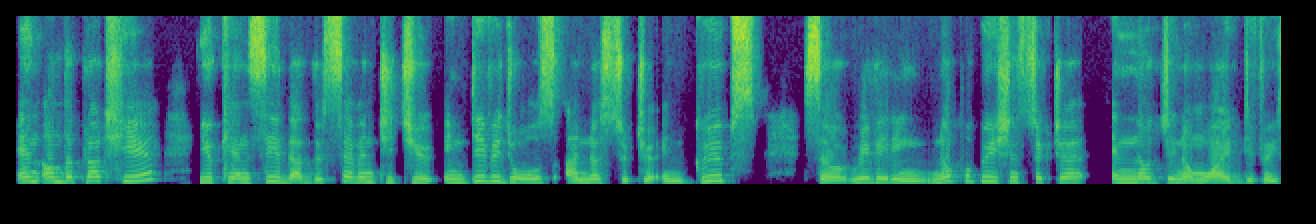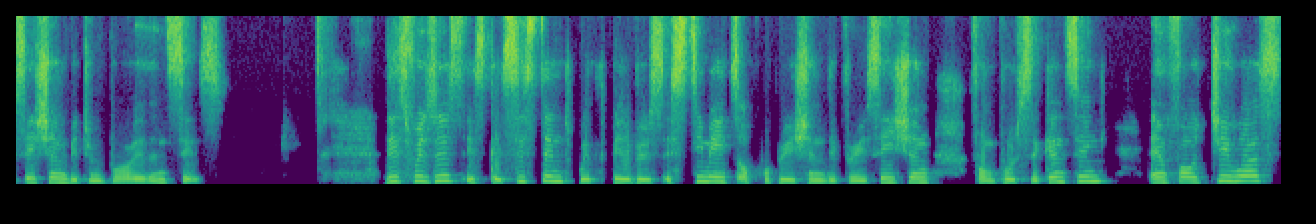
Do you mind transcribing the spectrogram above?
And on the plot here, you can see that the 72 individuals are not structured in groups, so revealing no population structure and no genome-wide differentiation between provinces. This result is consistent with previous estimates of population differentiation from pool sequencing, and for GWAS,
